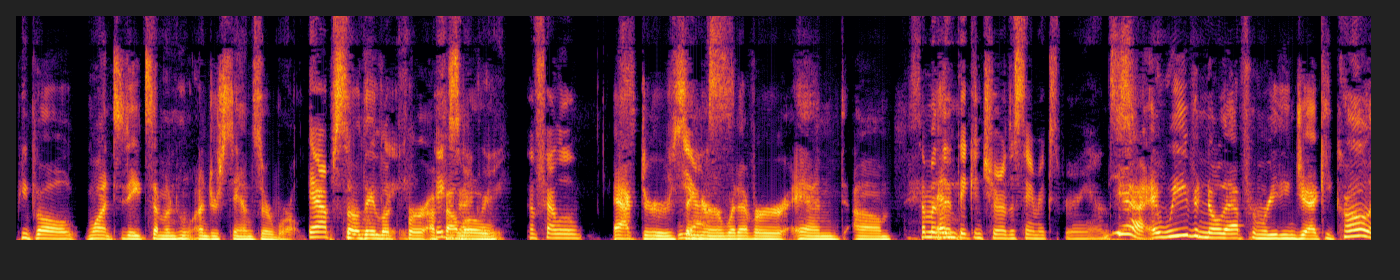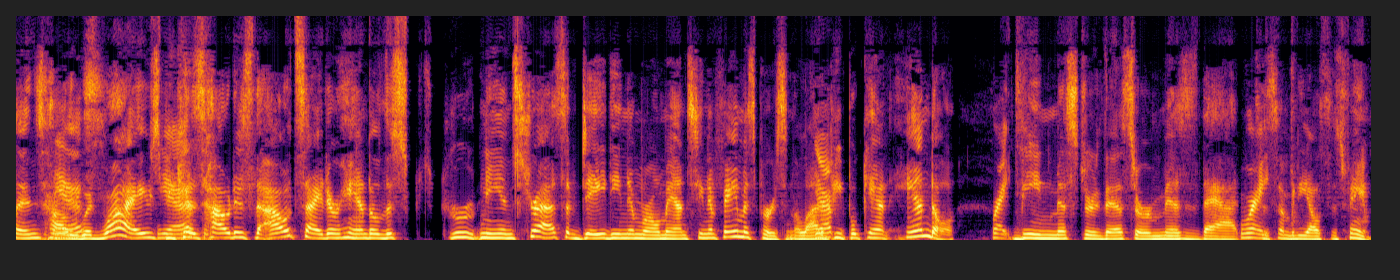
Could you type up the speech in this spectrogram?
people want to date someone who understands their world. Absolutely. So they look for a fellow Exactly. a fellow actor, singer, Yes. whatever. And um, someone And- that they can share the same experience. yeah, and we even know that from reading Jackie Collins' Hollywood Yes. Wives, Yes. because how does the outsider handle the scrutiny and stress of dating and romancing a famous person? A lot Yep. of people can't handle Right. being Mr. This or Ms. That right. to somebody else's fame.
